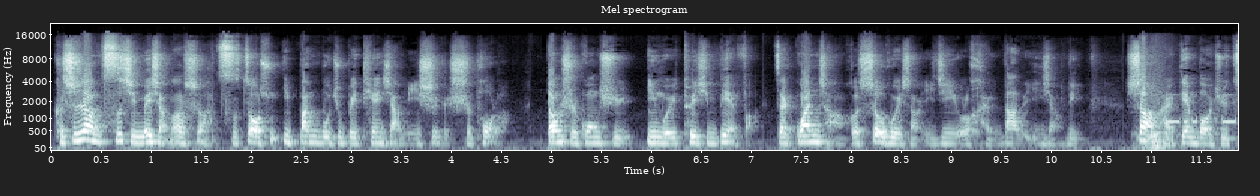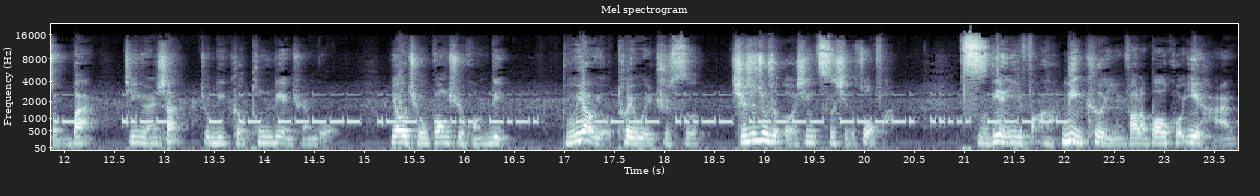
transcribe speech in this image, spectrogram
可是，让慈禧没想到的是啊，此诏书一颁布，就被天下名士给识破了。当时，光绪因为推行变法。在官场和社会上已经有了很大的影响力。上海电报局总办金元善就立刻通电全国，要求光绪皇帝不要有退位之思，其实就是恶心慈禧的做法。此电一发，立刻引发了包括叶寒、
